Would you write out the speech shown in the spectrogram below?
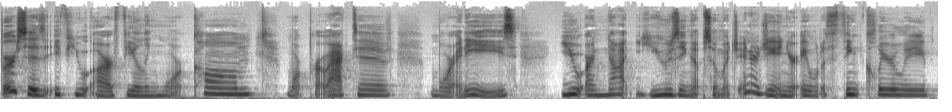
Versus if you are feeling more calm, more proactive, more at ease, you are not using up so much energy and you're able to think clearly.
